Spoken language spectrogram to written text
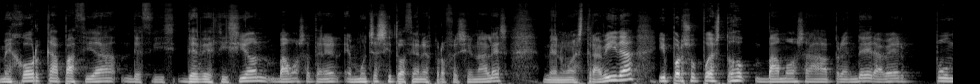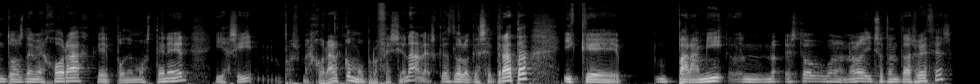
mejor capacidad de, decisión vamos a tener en muchas situaciones profesionales de nuestra vida y por supuesto vamos a aprender a ver puntos de mejora que podemos tener y así pues mejorar como profesionales, que es de lo que se trata y que para mí, esto, bueno, no lo he dicho tantas veces,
